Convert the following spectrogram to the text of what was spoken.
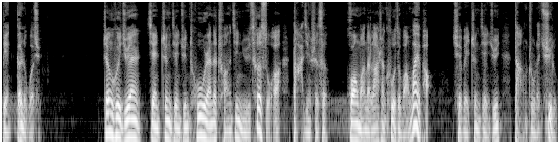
便跟了过去。郑慧娟见郑建军突然的闯进女厕所，大惊失色，慌忙的拉上裤子往外跑，却被郑建军挡住了去路。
